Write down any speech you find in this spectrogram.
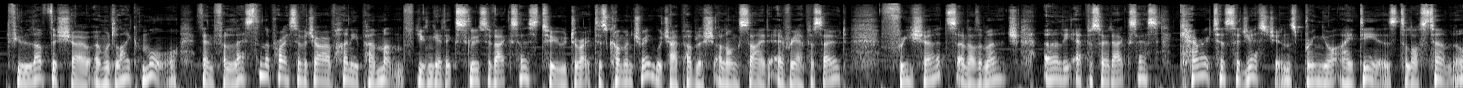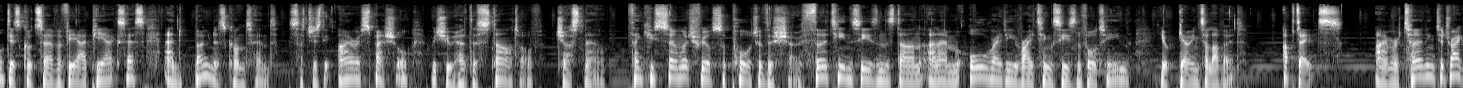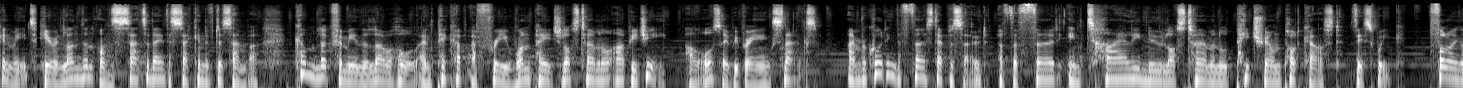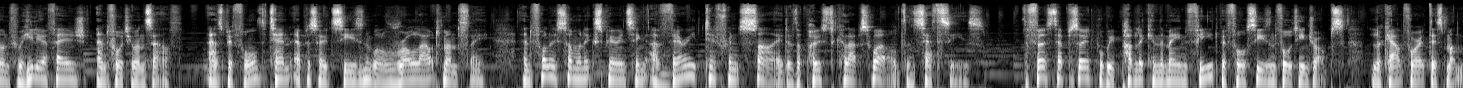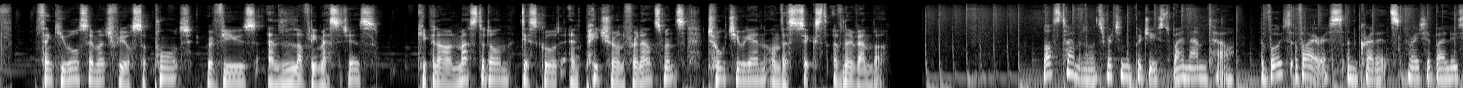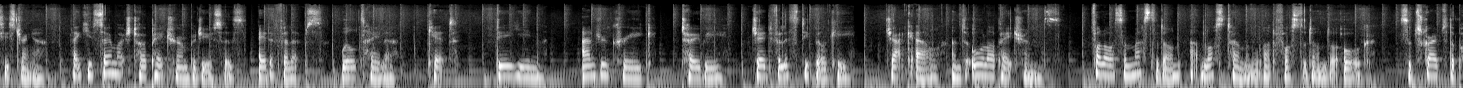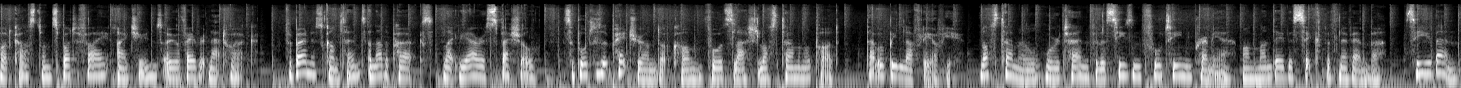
If you love the show and would like more, then for less than the price of a jar of honey per month, you can get exclusive access to director's commentary, which I publish alongside every episode, free shirts and other merch, early episode access, character suggestions, bring your ideas to Lost Terminal, Discord server VIP access, and bonus content, such as the Iris special, which you heard the start of just now. Thank you so much for your support of the show. 13 seasons done, and I'm already writing season 14. You're going to love it. Updates. I am returning to Dragonmeet here in London on Saturday, the 2nd of December. Come look for me in the lower hall and pick up a free one page Lost Terminal RPG. I'll also be bringing snacks. I'm recording the first episode of the third entirely new Lost Terminal Patreon podcast this week, following on from Heliophage and 41 South. As before, the 10 episode season will roll out monthly and follow someone experiencing a very different side of the post collapse world than Seth sees. The first episode will be public in the main feed before season 14 drops. Look out for it this month. Thank you all so much for your support, reviews, and lovely messages. Keep an eye on Mastodon, Discord, and Patreon for announcements. Talk to you again on the 6th of November. Lost Terminal is written and produced by Namtao, the voice of Iris, and credits narrated by Lucy Stringer. Thank you so much to our Patreon producers Ada Phillips, Wil Taylor, Kit, deeryeen, Andrew Krieg, Toby, Jade Felicity Bilkey, Jack L., and to all our patrons. Follow us on Mastodon at lostterminal at fosstodon.org. Subscribe to the podcast on Spotify, iTunes, or your favourite network. For bonus content and other perks, like the Iris special, support us at patreon.com forward slash Lost Terminal Pod. That would be lovely of you. Lost Terminal will return for the season 14 premiere on Monday, the 6th of November. See you then.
